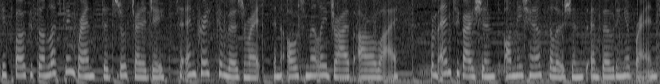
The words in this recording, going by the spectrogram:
He's focused on lifting brands' digital strategy to increase conversion rates and ultimately drive ROI. From integrations, omni-channel solutions, and building a brand,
